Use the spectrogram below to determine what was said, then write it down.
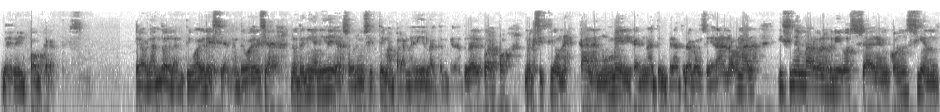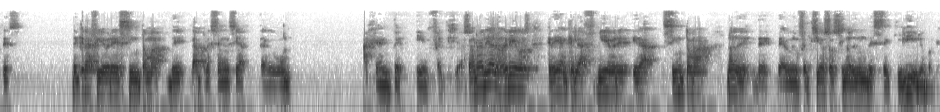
desde Hipócrates. Estoy hablando de la antigua Grecia. En la antigua Grecia no tenían idea sobre un sistema para medir la temperatura del cuerpo, no existía una escala numérica ni una temperatura considerada normal, y sin embargo los griegos ya eran conscientes de que la fiebre es síntoma de la presencia de algún agente infeccioso. En realidad los griegos creían que la fiebre era síntoma no de, algo infeccioso, sino de un desequilibrio, porque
